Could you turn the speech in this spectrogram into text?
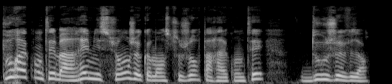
Pour raconter ma rémission, je commence toujours par raconter d'où je viens.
